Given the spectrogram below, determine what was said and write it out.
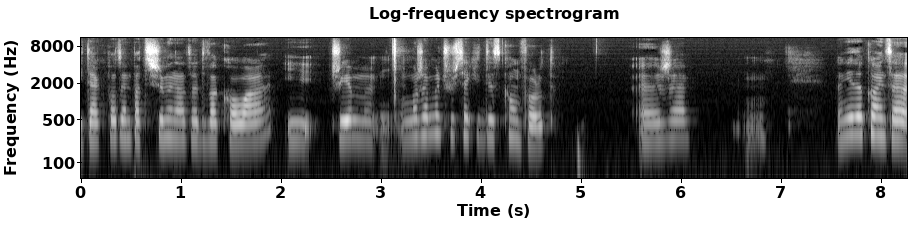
I tak potem patrzymy na te dwa koła i czujemy, możemy czuć taki dyskomfort, y, że mm, no nie do końca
